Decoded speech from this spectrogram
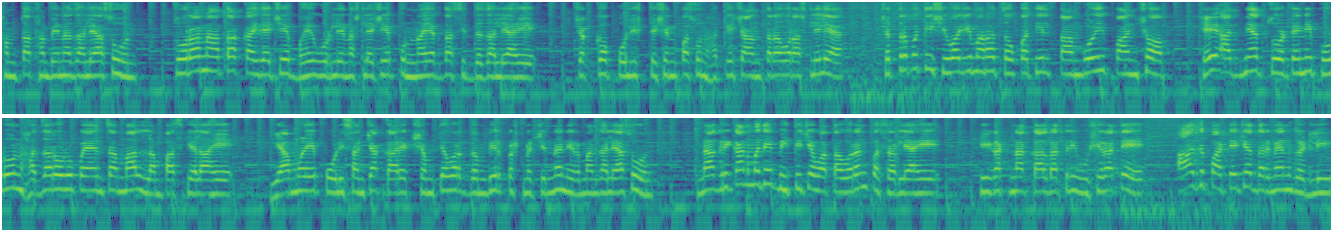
थांबता थांबेना झाल्या असून चोरांना आता कायद्याचे भय उरले नसल्याचे पुन्हा एकदा सिद्ध झाले आहे. चक्क पोलीस स्टेशनपासून हाकेच्या अंतरावर असलेल्या छत्रपती शिवाजी महाराज चौकातील तांबोळी पान शॉप हे अज्ञात चोरट्यांनी फोडून हजारो रुपयांचा माल लंपास केला आहे. यामुळे पोलिसांच्या कार्यक्षमतेवर गंभीर प्रश्नचिन्ह निर्माण झाले असून नागरिकांमध्ये भीतीचे वातावरण पसरले आहे. ही घटना काल रात्री उशिरा ते आज पाटेच्या दरम्यान घडली.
